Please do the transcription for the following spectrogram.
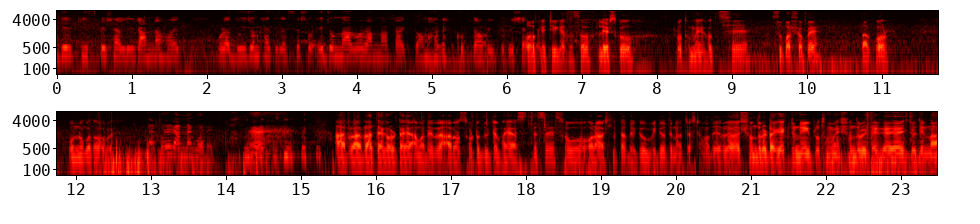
ঈদের কি স্পেশালি রান্না হয় ওরা দুইজন খাইতে চাইছে সো এর জন্য আরও রান্নাটা একটু আমার করতে হবে একটু বেশি ওকে ঠিক আছে সো লেটস গো প্রথমে হচ্ছে সুপার শপে তারপর অন্য কথা হবে। তারপরে রান্নাঘরে। হ্যাঁ। আর রাত এগারোটায় আমাদের আরও ছোট দুইটা ভাই আসতেছে সো ওরা আসলে তাদেরকেও ভিডিওতে নেওয়ার চেষ্টা আমাদের সুন্দরীটাকে একটু নেই প্রথমে। সুন্দরীটাকে যদি না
